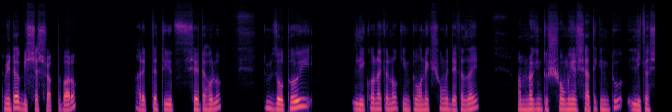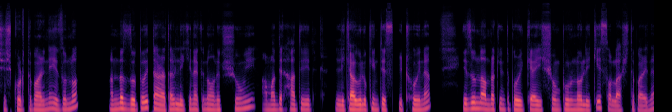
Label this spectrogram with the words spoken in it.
তুমি এটা বিশ্বাস রাখতে পারো। আরেকটা টিপস সেটা হলো তুমি যতই লিখো না কেন কিন্তু অনেক সময় দেখা যায় আমরা কিন্তু সময়ের সাথে কিন্তু লেখা শেষ করতে পারি না। এজন্য আমরা যতই তাড়াতাড়ি লিখি না কেন, অনেক সময় আমাদের হাতের লেখাগুলো কিন্তু স্পিড হয় না। এজন্য আমরা কিন্তু পরীক্ষায় সম্পূর্ণ লিখে চলে আসতে পারি না।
